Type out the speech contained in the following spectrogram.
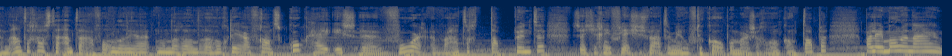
een aantal gasten aan tafel. Onder, onder andere hoogleraar Frans Kok. Hij is uh, voor watertappunten, zodat je geen flesjes water meer hoeft te kopen... maar ze gewoon kan tappen. Marleen Molenaar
